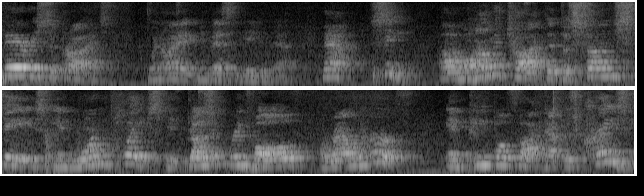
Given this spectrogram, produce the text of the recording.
very surprised when I investigated that. Now, see, uh, Muhammad taught that the sun stays in one place. It doesn't revolve around the earth. and people thought that was crazy.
